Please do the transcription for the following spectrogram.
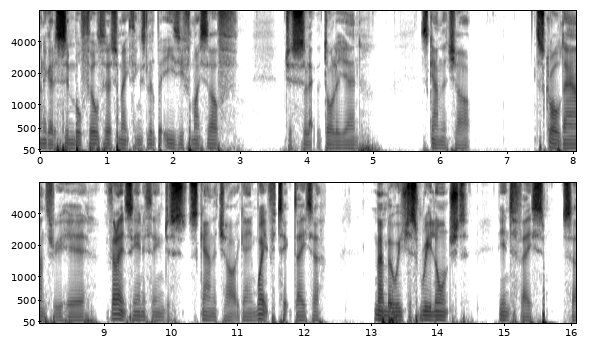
I'm going to go to symbol filter to make things a little bit easier for myself. Just select the dollar yen, scan the chart, scroll down through here. If I don't see anything, just scan the chart again. Wait for tick data. Remember, we've just relaunched the interface, so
